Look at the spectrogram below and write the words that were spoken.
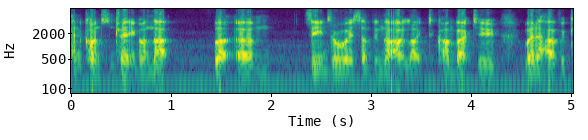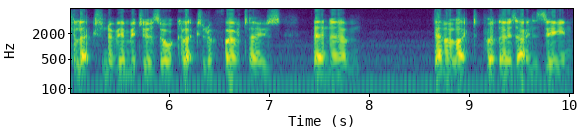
and concentrating on that. But um, zines are always something that I like to come back to when I have a collection of images or a collection of photos. Then um, then I like to put those out in a zine.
